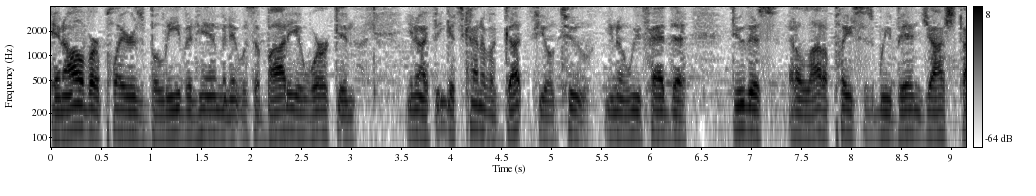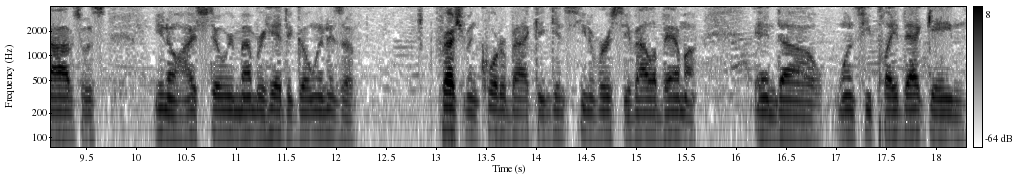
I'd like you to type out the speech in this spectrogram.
and all of our players believe in him. And it was a body of work, and you know I think it's kind of a gut feel too. You know we've had to do this at a lot of places we've been. Josh Dobbs was, you know, I still remember he had to go in as a freshman quarterback against the University of Alabama. And uh, once he played that game,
